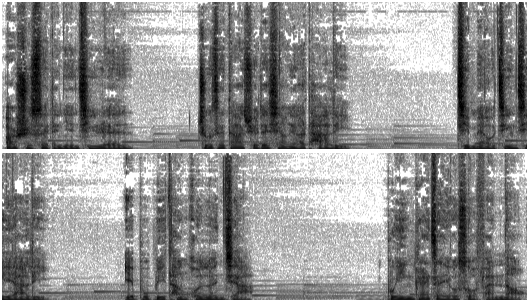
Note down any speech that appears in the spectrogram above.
二十岁的年轻人，住在大学的象牙塔里，既没有经济压力，也不必谈婚论嫁，不应该再有所烦恼。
